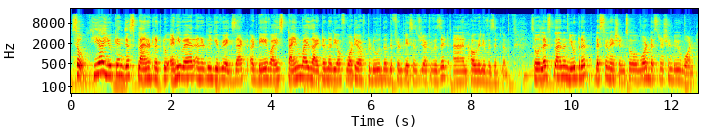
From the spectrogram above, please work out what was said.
So here you can just plan a trip to anywhere and it will give you exact a day wise, time wise itinerary of what you have to do, the different places you have to visit and how will you visit them. So let's plan a new trip destination. So what destination do you want?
